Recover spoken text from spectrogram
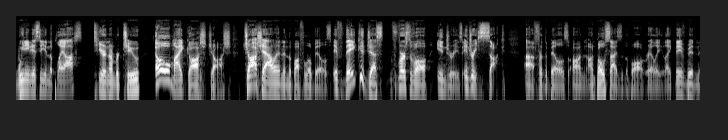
we need to see in the playoffs. Tier number two. Oh my gosh, Josh. Josh Allen and the Buffalo Bills. If they could just, first of all, injuries. Injuries suck uh, for the Bills on on both sides of the ball. Really, like they've been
